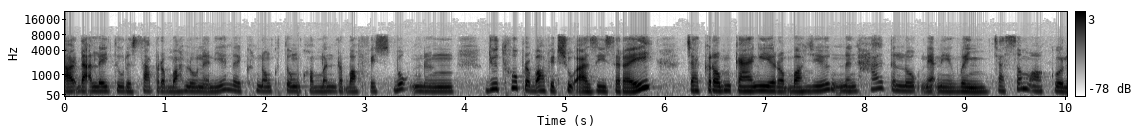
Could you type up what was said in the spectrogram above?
ដោយដាក់លេខទូរស័ព្ទរបស់លោកអ្នកនាងនៅក្នុងខ្ទង់ comment របស់ Facebook និង YouTube របស់ Vithu Azizi សេរីចាក្រុមការងាររបស់យើងនឹងហៅទៅលោកអ្នកនាងវិញចាសូមអរគុណ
